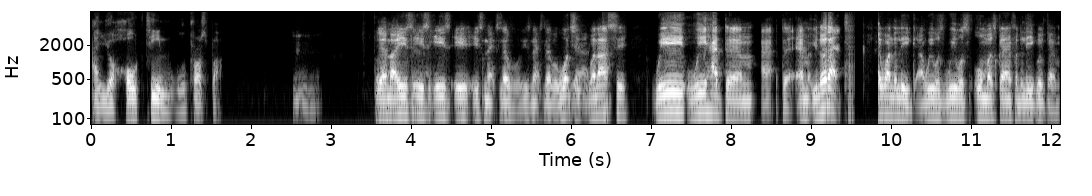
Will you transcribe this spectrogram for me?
and your whole team will prosper. Mm. Yeah, no, he's he's he's he's he's next level. He's next level. Watch Yeah. it when I see we we had them at the Em- you know that they won the league and we was we was almost going for the league with them.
